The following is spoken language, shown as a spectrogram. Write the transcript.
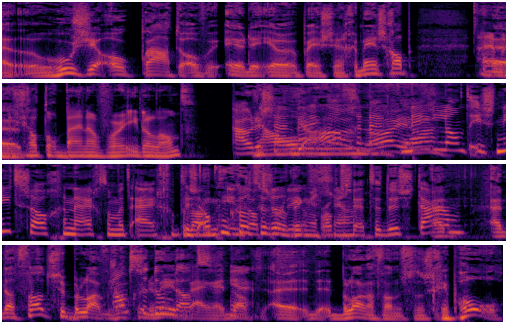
Uh, hoe ze ook praten over de Europese gemeenschap. Ja, maar dat geldt toch bijna voor ieder land? Ouders zijn Nou, bijna ja, geneigd. nou ja. Nederland is niet zo geneigd om het eigen belang ook een in dat cultureel soort dingen dingetje, voor te zetten. Dus daarom. En, en dat Franse belang zou Fransen kunnen doen dat, meebrengen ja. dat, eh, het belangen van, van Schiphol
